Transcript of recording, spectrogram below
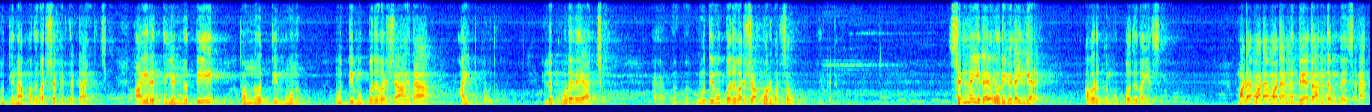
நூத்தி நாற்பது வருஷம் கிட்டத்தட்ட ஆயிடுச்சு. ஆயிரத்தி எண்ணூத்தி தொண்ணூத்தி மூணு. நூத்தி முப்பது வருஷம் ஆகுதா? ஆயிட்டு போகுது. இல்லை கூடவே ஆச்சு. நூற்றி நூத்தி முப்பது வருஷம் ஒரு வருஷம் இருக்கட்டும். சென்னையில் ஒரு இளைஞர் அவருக்கு முப்பது வயசு. மட மட மடன்னு வேதாந்தம் பேசுறார்.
